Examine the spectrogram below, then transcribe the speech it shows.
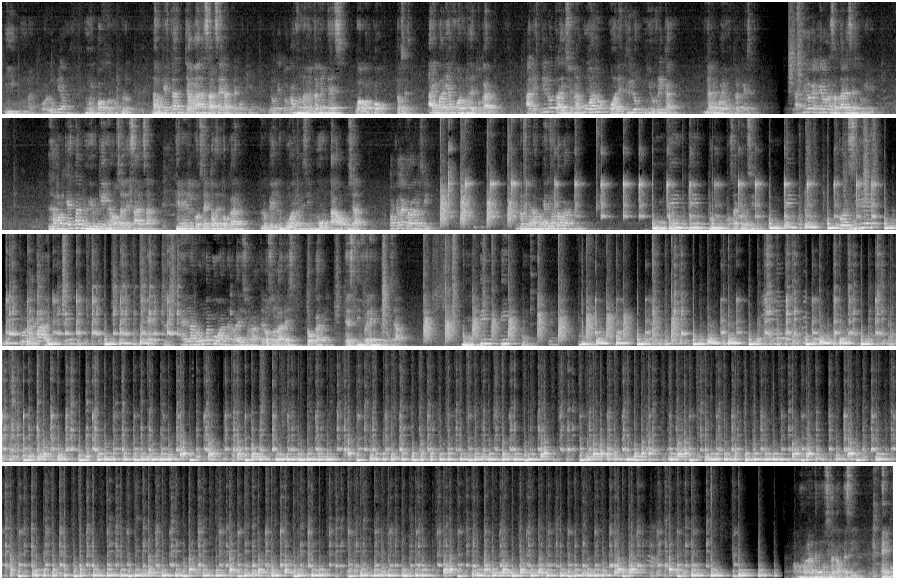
y Colombia muy poco, ¿no? Pero las orquestas llamadas salseras, lo que tocan fundamentalmente es guaguancó. Entonces, hay varias formas de tocarlo. Al estilo tradicional cubano o al estilo New Rican. Ya les voy a mostrar qué es esto. Aquí lo que quiero resaltar es esto, mire. Las orquestas neoyorquinas, o sea, de salsa, tienen el concepto de tocar lo que los cubanos dicen montado, o sea, toca la clave así. Entonces las orquestas tocan o sea, como decir, coincide con la clave. La rumba cubana tradicional de los solares tocan, es diferente, o sea,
